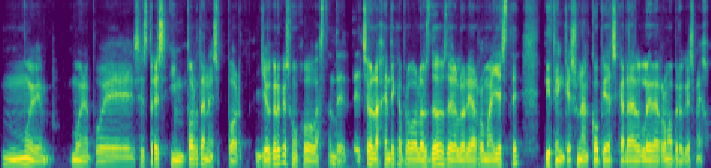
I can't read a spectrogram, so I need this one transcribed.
Muy bien. Bueno, pues esto es Important Sport. Yo creo que es un juego bastante. De hecho, la gente que ha probado los dos, de Gloria Roma y este, dicen que es una copia descarada de Gloria Roma, pero que es mejor.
